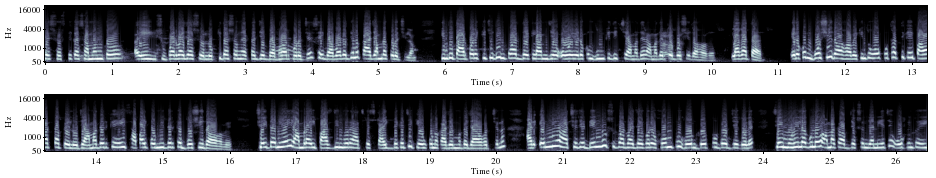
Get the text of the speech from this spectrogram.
যে স্বস্তিকা সামন্ত এই সুপারভাইজার লক্ষ্মীদার সঙ্গে একটা যে ব্যবহার করেছে সেই ব্যবহারের জন্য কাজ আমরা করেছিলাম। কিন্তু তারপরে কিছুদিন পর দেখলাম যে ও এরকম হুমকি দিচ্ছে আমাদের আমাদেরকে বসিয়ে দেওয়া হবে। লাগাতার। এরকম বসিয়ে দেওয়া হবে কিন্তু ও কোথার থেকে এই পাওয়ারটা পেল যে আমাদেরকে এই সাফাই কর্মীদেরকে বসিয়ে দেওয়া হবে? সেইটা নিয়েই আমরা এই পাঁচ দিন ধরে আজকে স্ট্রাইক দেখেছি, কেউ কোনো কাজের মধ্যে যাওয়া হচ্ছে না। আর এমনিও আছে যে ডেঙ্গুর সুপারভাইজার করে home to home door to door যেগুলো সেই মহিলাগুলোও আমাকে অবজেকশন জানিয়েছে, ও কিন্তু এই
